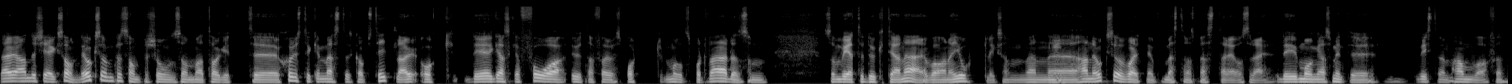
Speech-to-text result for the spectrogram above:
Där är Anders Eriksson. Det är också en sån person som har tagit eh, sju stycken mästerskapstitlar och det är ganska få utanför sport, motorsportvärlden som, som vet hur duktig han är och vad han har gjort. Liksom. Men mm. eh, han har också varit med på Mästarnas Mästare och sådär. Det är många som inte visste vem han var förrän,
